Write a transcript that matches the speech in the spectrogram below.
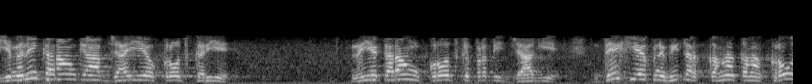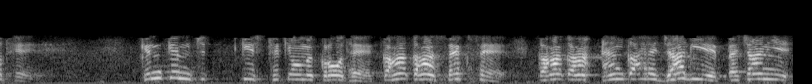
ये मैं नहीं कह रहा हूँ कि आप जाइए और क्रोध करिए। मैं ये कह रहा हूँ, क्रोध के प्रति जागिए। देखिए अपने भीतर कहाँ कहाँ क्रोध है। किन किन की स्थितियों में क्रोध है? कहाँ कहाँ सेक्स है? कहाँ कहाँ अहंकार है? जागिए, पहचानिए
